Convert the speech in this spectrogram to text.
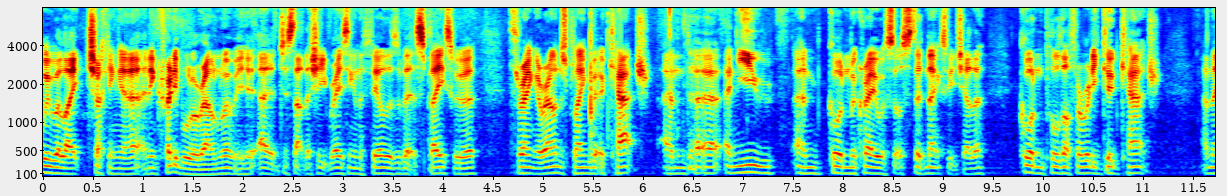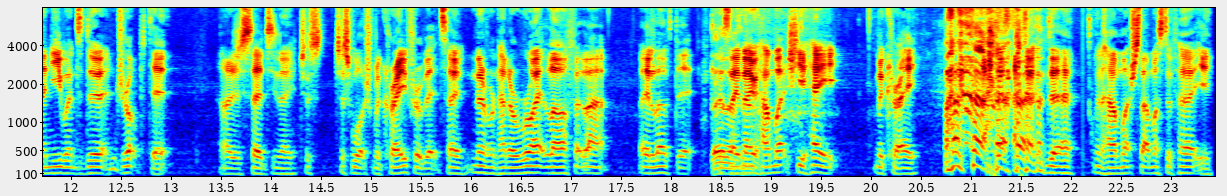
we were like chucking a, an incredible around, weren't we? Uh, just at the sheep racing in the field, there's a bit of space. We were throwing it around, just playing a bit of catch, and uh, and you and Gordon McRae were sort of stood next to each other. Gordon pulled off a really good catch, and then you went to do it and dropped it. And I just said, you know, just just watch McRae for a bit. So everyone had a right laugh at that. They loved it because they, know it. how much you hate McRae and uh, and how much that must have hurt you.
